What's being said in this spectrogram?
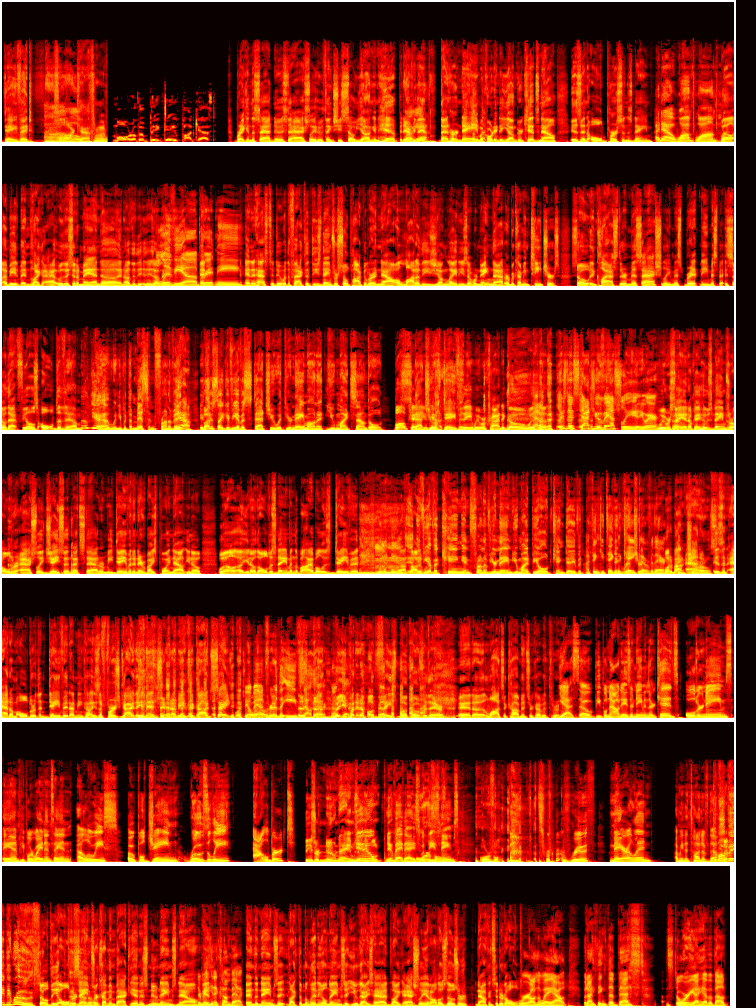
David. Thanks a lot, Oh. Catherine. More of the Big Dave Podcast. Breaking the sad news to Ashley, who thinks she's so young and hip and Oh, everything, yeah. that her name, according to younger kids now, is an old person's name. I know. Womp womp. Well, I mean, and like uh, they said, Amanda and other these other names. Olivia, Brittany. And it has to do with the fact that these names were so popular, and now a lot of these young ladies that were named that are becoming teachers. So in class, they're Miss Ashley, Miss Brittany, Miss. So that feels old to them. Well, yeah, when you put the miss in front of it. Yeah, It's but- just like if you have a statue with your name on it, you might sound old. Well, okay, Statue guys- of David. See, we were trying to go with. Uh, There's no statue of Ashley anywhere. we were saying, okay, whose names are older? Ashley, Jason, that's Stat, or me, David, and everybody's pointing out, you know, well, uh, you know, the oldest name in the Bible is David. I thought if it you was, have a king in front of your name, you might be old, King David. I think you take King the cake Richard. over there. what about King Adam? Charles. Isn't Adam older than David? I mean, he's the first guy they mentioned. I mean, for God's sake, what's Feel going bad on? for the Eves out there. But you put it up on Facebook over there, and uh, lots of comments are coming through. Yeah, so people nowadays are naming their kids older names, and people are weighing in saying Eloise, Opal Jane, Rosalie, Albert, These are new names that new people. new babies with these names. Orville. That's Ruth, Marilyn. I mean, a ton of them. Come on, baby Ruth. So the older does sound names are coming back in as new names now. They're making and, a comeback. and the names that like the millennial names that you guys had, like Ashley and all those, those are now considered old. We're on the way out. But I think the best story I have about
